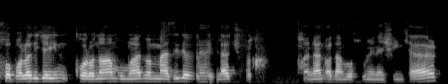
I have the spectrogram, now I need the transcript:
خب حالا دیگه این کرونا هم اومد و مزید علت شد. آدم رو خونه نشین کرد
